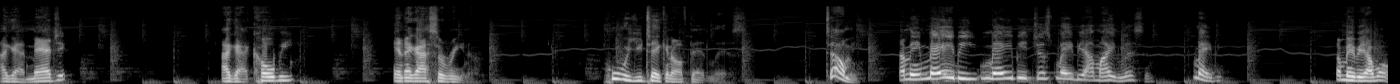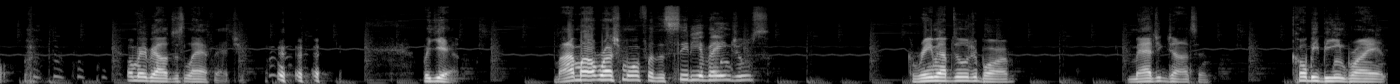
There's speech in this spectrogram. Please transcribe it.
I got Magic. I got Kobe. And I got Serena. Who are you taking off that list? Tell me. I mean, maybe, maybe, just maybe I might listen. Maybe. Or maybe I won't. or maybe I'll just laugh at you. but yeah, my Mount Rushmore for the City of Angels Kareem Abdul Jabbar, Magic Johnson, Kobe Bean Bryant,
